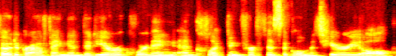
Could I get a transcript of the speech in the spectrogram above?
photographing and video recording and collecting for physical material.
